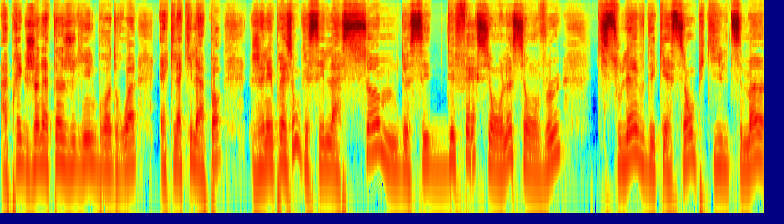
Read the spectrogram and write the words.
Après que Jonathan Julien, le bras droit, ait claqué la porte. J'ai l'impression que c'est la somme de ces défections-là, si on veut, qui soulèvent des questions puis qui ultimement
